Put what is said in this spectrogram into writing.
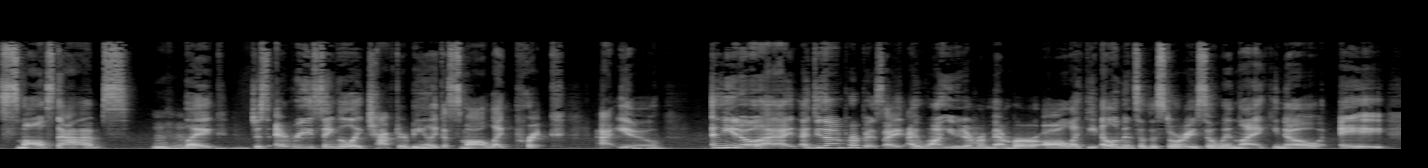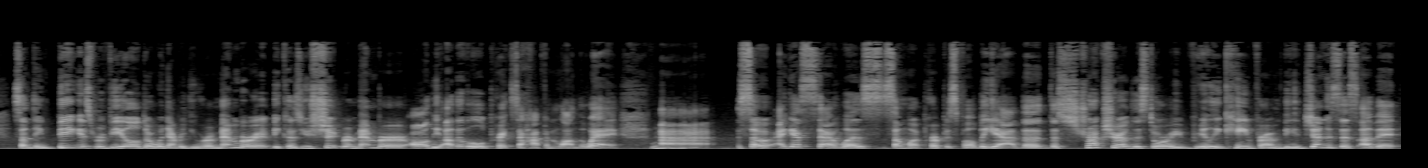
small stabs mm-hmm, like mm-hmm. just every single like chapter being like a small like prick at you mm-hmm. and you know I, I do that on purpose I, I want you to remember all like the elements of the story so when like you know a something big is revealed or whatever you remember it because you should remember all the other little pricks that happen along the way mm-hmm. uh, so I guess that was somewhat purposeful. But yeah, the the structure of the story really came from the genesis of it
